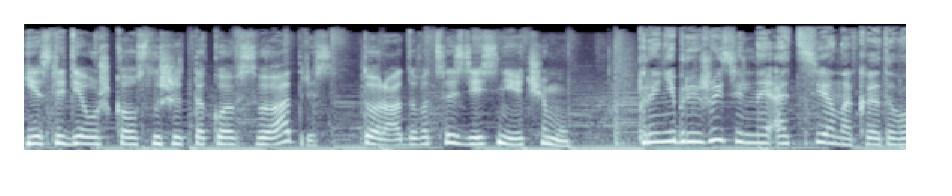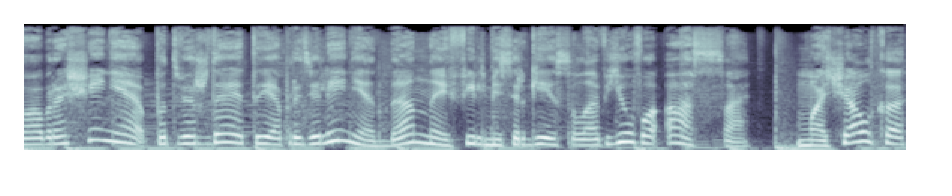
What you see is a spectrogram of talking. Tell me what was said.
Если девушка услышит такое в свой адрес, то радоваться здесь нечему. Пренебрежительный оттенок этого обращения подтверждает и определение, данное в фильме Сергея Соловьева «Асса». Мочалка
